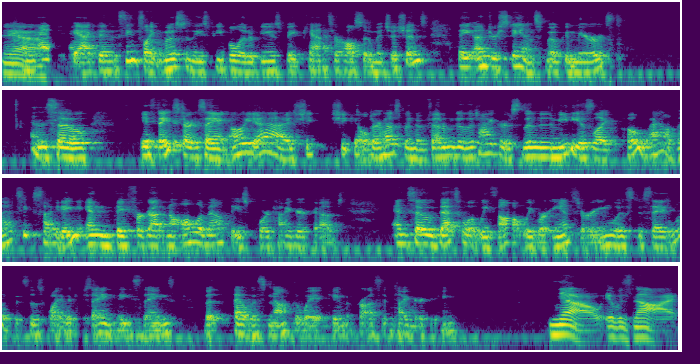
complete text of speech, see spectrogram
yeah. magic act. And it seems like most of these people that abuse big cats are also magicians. They understand smoke and mirrors. And so if they start saying, "Oh yeah, she she killed her husband and fed him to the tigers," then the media is like, "Oh wow, that's exciting," and they've forgotten all about these poor tiger cubs. And so that's what we thought we were answering was to say, "Look, this is why they're saying these things," but that was not the way it came across in Tiger King. No, it was not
